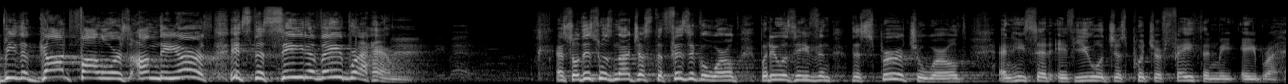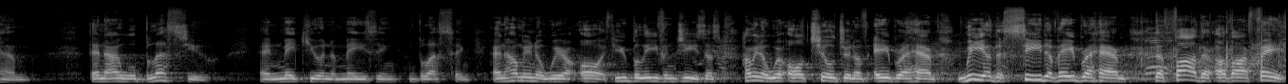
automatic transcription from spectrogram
be the God followers on the earth. It's the seed of Abraham. And so this was not just the physical world, but it was even the spiritual world. And he said, If you will just put your faith in me, Abraham, then I will bless you and make you an amazing blessing. And how many know we are all, if you believe in Jesus, how many know we're all children of Abraham? We are the seed of Abraham, the father of our faith.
